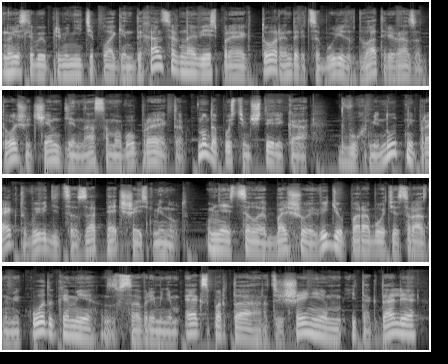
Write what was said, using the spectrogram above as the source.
Но если вы примените плагин Dehancer на весь проект, то рендериться будет в 2-3 раза дольше, чем длина самого проекта. Ну, допустим, 4К двухминутный проект выведется за 5-6 минут. У меня есть целое большое видео по работе с разными кодеками, со временем экспорта, разрешением и так далее –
